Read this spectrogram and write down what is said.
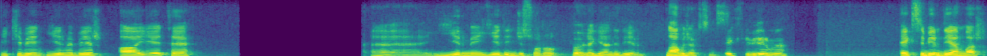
2021 AYT e, 27. soru böyle geldi diyelim. Ne yapacaksınız? Eksi 1 mi? Eksi 1 diyen var.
